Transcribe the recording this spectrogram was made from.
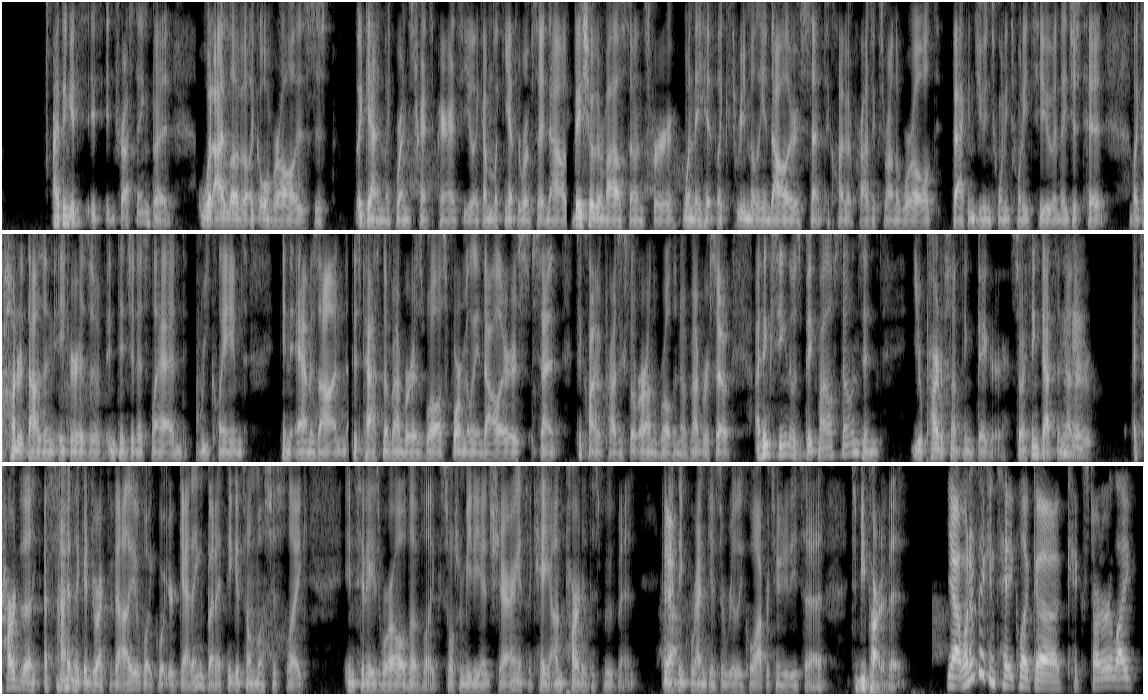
I think it's it's interesting. But what I love like overall is just again, like Wren's transparency. Like I'm looking at their website now. They show their milestones for when they hit like $3 million sent to climate projects around the world back in June 2022. And they just hit like 100,000 acres of indigenous land reclaimed in Amazon this past November, as well as $4 million sent to climate projects around the world in November. So I think seeing those big milestones and you're part of something bigger. So I think that's another, mm-hmm. It's hard to like assign like a direct value of like what you're getting, but I think it's almost just like, in today's world of like social media and sharing, it's like, hey, I'm part of this movement. And yeah. I think Wren gives a really cool opportunity to to be part of it. Yeah, I wonder if they can take like a Kickstarter like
